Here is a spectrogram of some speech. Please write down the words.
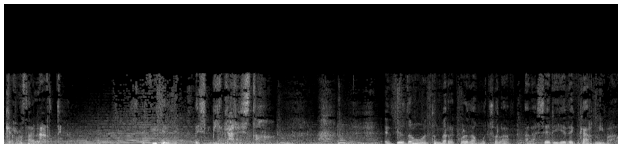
que roza el arte. Es difícil de, explicar esto. En cierto momento me recuerda mucho a la, serie de Carnival.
